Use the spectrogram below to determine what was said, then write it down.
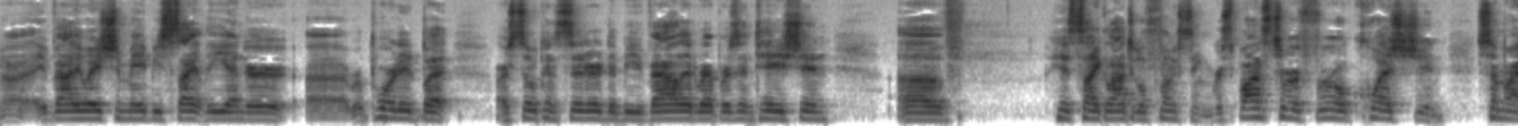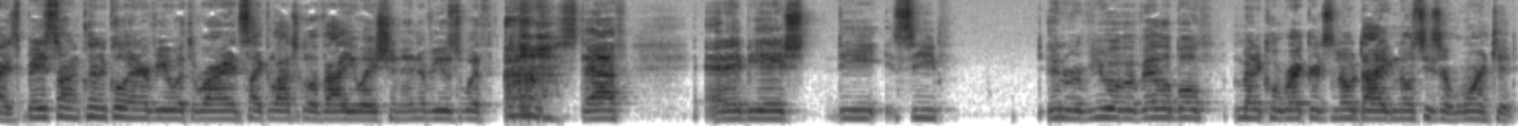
uh, evaluation may be slightly underreported, uh, but are still considered to be valid representation of his psychological functioning. Response to referral question. Summarized. Based on clinical interview with Ryan, psychological evaluation, interviews with staff and ABHDC, in review of available medical records, no diagnoses are warranted.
